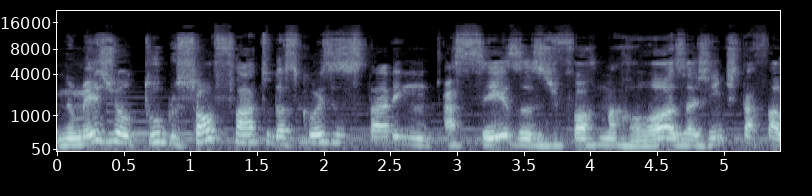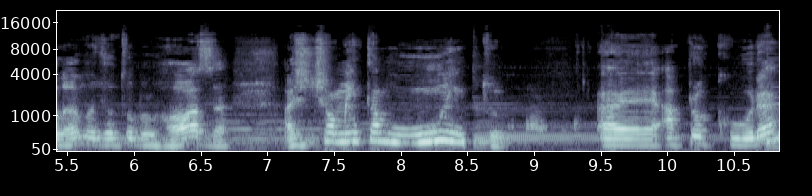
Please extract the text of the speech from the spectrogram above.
no mês de outubro, só o fato das coisas estarem acesas de forma rosa, a gente está falando de outubro rosa, a gente aumenta muito é, a procura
